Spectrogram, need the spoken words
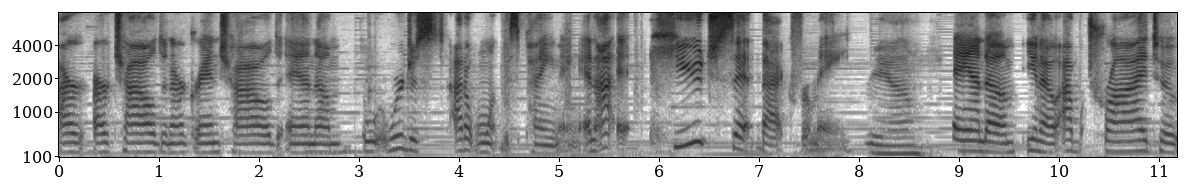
our our child and our grandchild and um, we're we're just i don't want this painting and i huge setback for me Yeah. And um, you know i try to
